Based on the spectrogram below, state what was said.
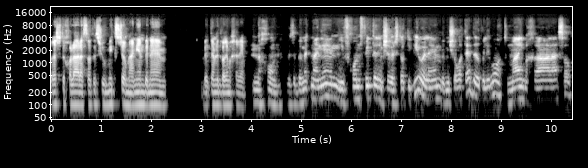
ורשת יכולה לעשות איזשהו מיקסצ'ר מעניין ביניהם בהתאם לדברים אחרים. נכון, וזה באמת מעניין לבחון פילטרים שרשתות הגיעו אליהם במישור התדר ולראות מה היא בחרה לעשות,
